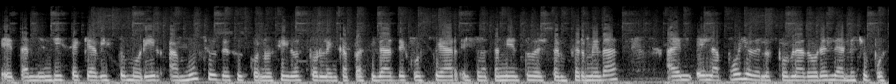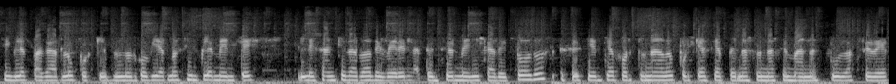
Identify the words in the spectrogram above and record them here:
Eh, también dice que ha visto morir a muchos de sus conocidos por la incapacidad de costear el tratamiento de esta enfermedad. El apoyo de los pobladores le han hecho posible pagarlo porque los gobiernos simplemente les han quedado a deber en la atención médica de todos. Se siente afortunado porque hace apenas unas semanas pudo acceder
